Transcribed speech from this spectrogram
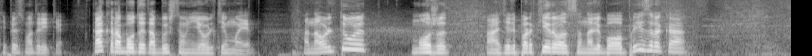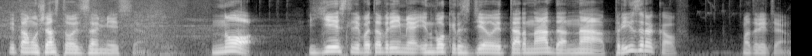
Теперь смотрите, как работает обычно у нее ультимейт. Она ультует, может а, телепортироваться на любого призрака и там участвовать в замесе. Но если в это время инвокер сделает торнадо на призраков, смотрите.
